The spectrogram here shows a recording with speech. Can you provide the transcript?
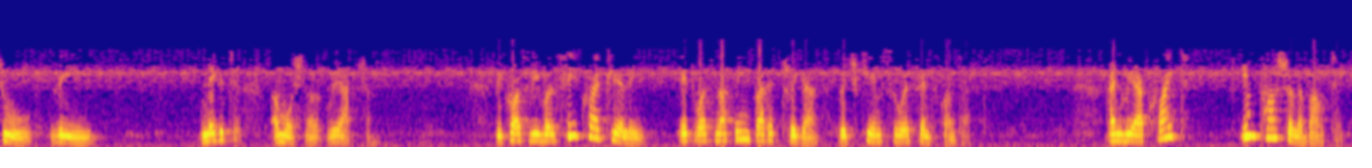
to the negative emotional reaction because we will see quite clearly it was nothing but a trigger which came through a sense contact. And we are quite impartial about it.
